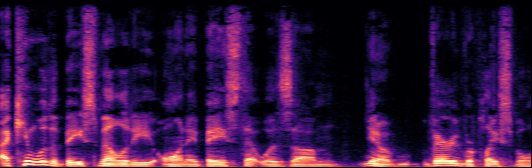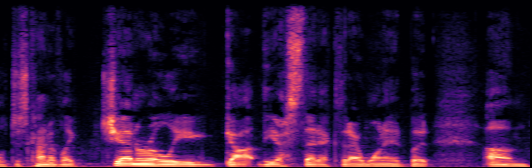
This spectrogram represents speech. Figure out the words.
I came with a bass melody on a bass that was um, you know very replaceable. Just kind of like generally got the aesthetic that I wanted, but um,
